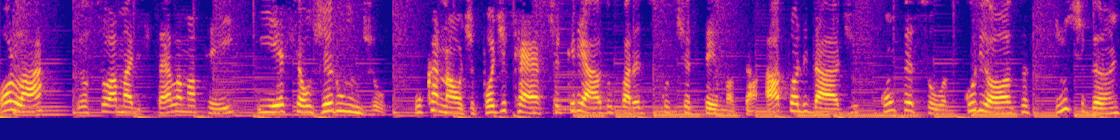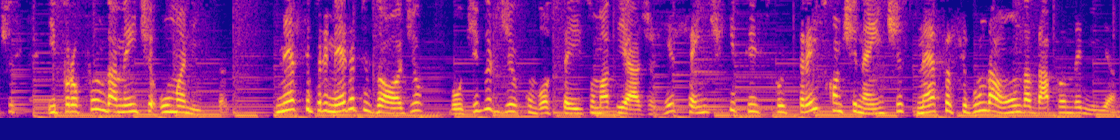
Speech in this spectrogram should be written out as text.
Olá, eu sou a Maristela Maffei e esse é o Gerúndio, o canal de podcast criado para discutir temas da atualidade com pessoas curiosas, instigantes e profundamente humanistas. Nesse primeiro episódio, vou dividir com vocês uma viagem recente que fiz por três continentes nessa segunda onda da pandemia.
